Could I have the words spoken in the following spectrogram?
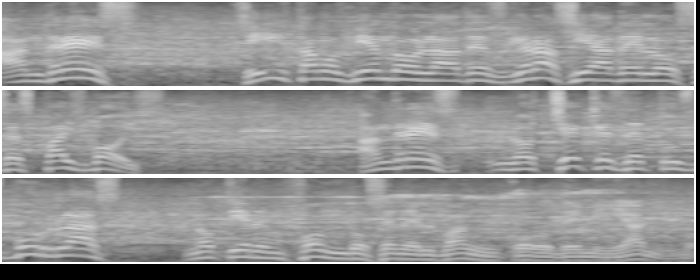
Andrés, sí, estamos viendo la desgracia de los Spice Boys. Andrés, los cheques de tus burlas no tienen fondos en el banco de mi ánimo.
